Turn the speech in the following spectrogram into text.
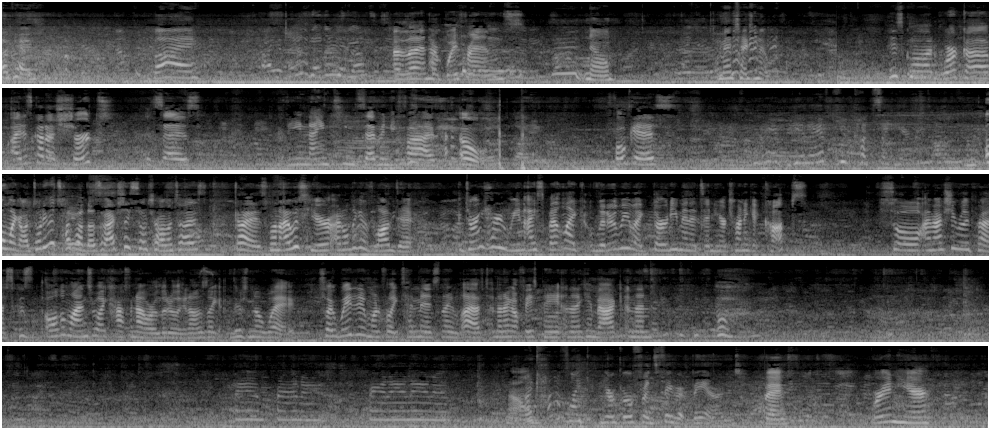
Okay. Bye. Ella and her boyfriends. No. I'm gonna text them. Hey squad, work up. I just got a shirt. It says the 1975. Oh, focus. Yeah, they have cute cups like here. Oh my god, don't even talk about those. I'm actually so traumatized. Guys, when I was here, I don't think I vlogged it. During Harry Halloween, I spent like literally like 30 minutes in here trying to get cups. So I'm actually really pressed because all the lines were like half an hour literally and I was like, there's no way. So I waited in one for like 10 minutes and then I left and then I got face paint and then I came back and then I No. kind of like your girlfriend's favorite band. Babe, we're in here.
